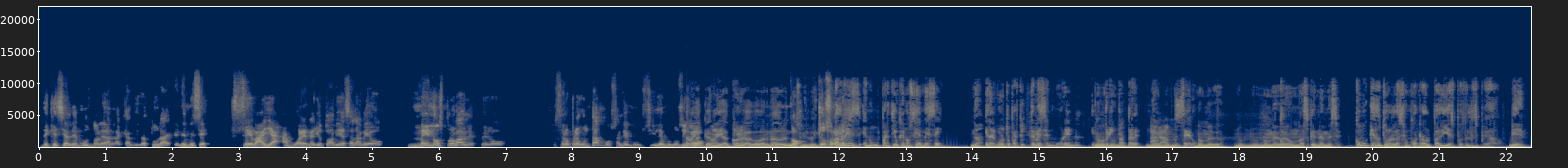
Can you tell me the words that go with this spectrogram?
de que si a Lemus no le dan la candidatura en MC, se vaya a Morena. Yo todavía esa la veo menos probable, pero se lo preguntamos a Lemus y Lemus nos dijo. La candidatura a gobernador en 2020. ¿Te ves en un partido que no sea MC? No. ¿En algún otro partido? ¿Te ves en Morena? ¿En no, PRI, no, no. no, cero? No me veo. No, no, no me veo más que en MC. ¿Cómo quedó tu relación con Raúl Padilla después del desplegado? Bien.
